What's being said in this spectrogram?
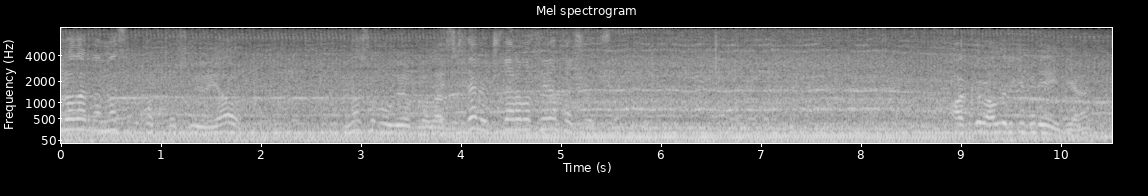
buralardan nasıl bu ot taşınıyor ya? Nasıl oluyor buralarda? Eskiden öküz arabasıyla taşıyormuş. Akıl alır gibi değil ya.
